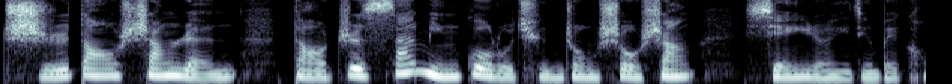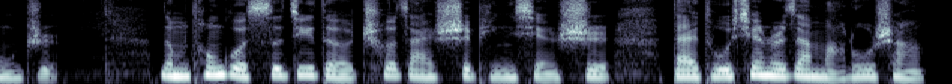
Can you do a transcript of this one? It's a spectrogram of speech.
持刀伤人，导致三名过路群众受伤，嫌疑人已经被控制。那么，通过司机的车载视频显示，歹徒先是在马路上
